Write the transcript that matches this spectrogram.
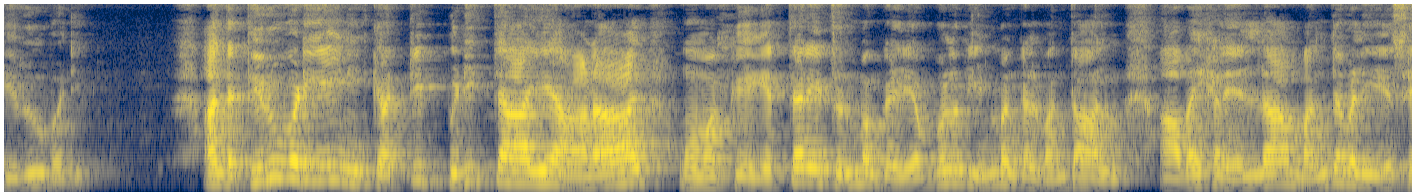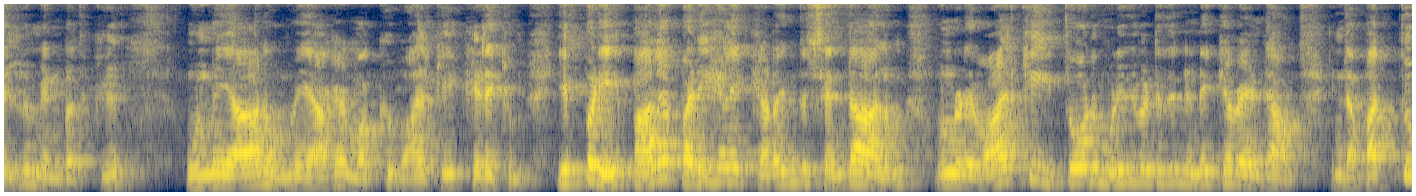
திருவடி. அந்த திருவடியை நீ கற்றி பிடித்தாயே ஆனால் உமக்கு எத்தனை துன்பங்கள் எவ்வளவு இன்பங்கள் வந்தாலும் அவைகள் எல்லாம் வந்த வழியே செல்லும் என்பதற்கு உண்மையான உண்மையாக நமக்கு வாழ்க்கை கிடைக்கும். இப்படி பல படிகளை கடந்து சென்றாலும் உன்னுடைய வாழ்க்கை இத்தோடு முடிந்துவிட்டது நினைக்க வேண்டாம். இந்த பத்து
